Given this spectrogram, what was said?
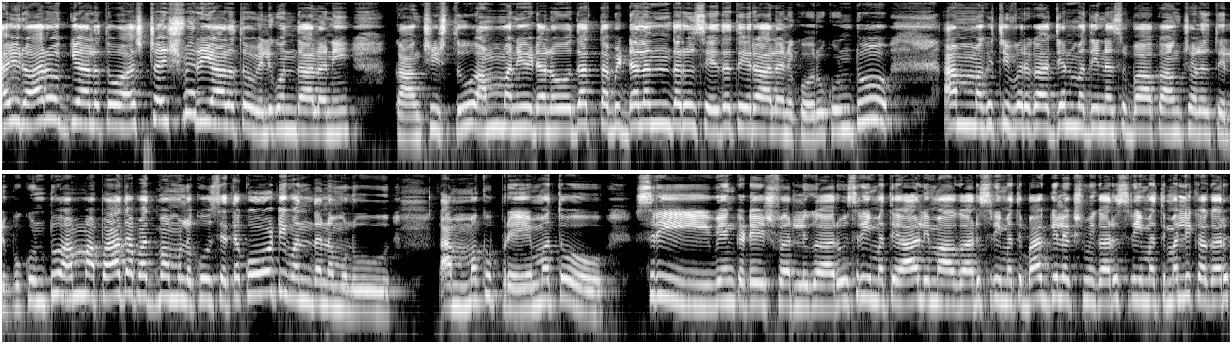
ఆయురారోగ్యాలతో అష్టైశ్వర్యాలతో వెలుగొందాలని కాంక్షిస్తూ అమ్మ నీడలో దత్త బిడ్డలందరూ సేద తీరాలని కోరుకుంటూ అమ్మకు చివరిగా జన్మదిన శుభాకాంక్షలు తెలుపుకుంటూ అమ్మ పాద పద్మములకు శతకోటి వందనములు. అమ్మకు ప్రేమతో శ్రీ వెంకటేశ్వర్లు గారు శ్రీమతి ఆలిమా గారు శ్రీమతి భాగ్యలక్ష్మి గారు శ్రీమతి మల్లిక గారు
